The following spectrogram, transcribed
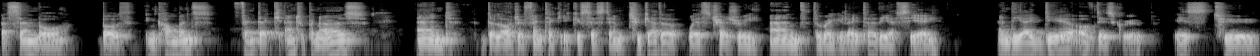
assemble both incumbents, fintech entrepreneurs, and the larger fintech ecosystem together with Treasury and the regulator, the FCA. And the idea of this group is to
